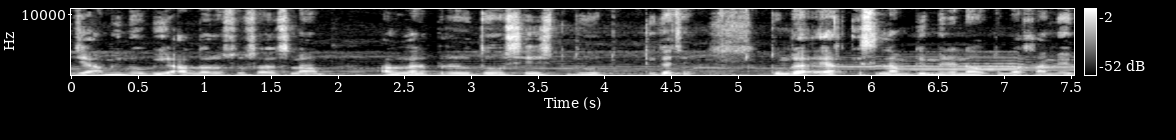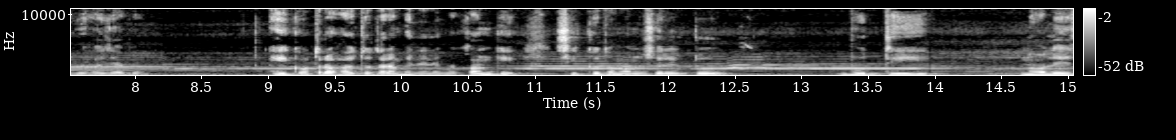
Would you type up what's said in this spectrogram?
যে, আমি নবী, আল্লাহ রসুল সাল্লাম আল্লাহর প্রেরিত শেষ দূত, ঠিক আছে? তোমরা এক ইসলামকে মেনে নাও, তোমরা কামিয়াবি হয়ে যাবে। এই কথাটা হয়তো তারা মেনে নেবে। কারণ কি? শিক্ষিত মানুষের একটু বুদ্ধি নলেজ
